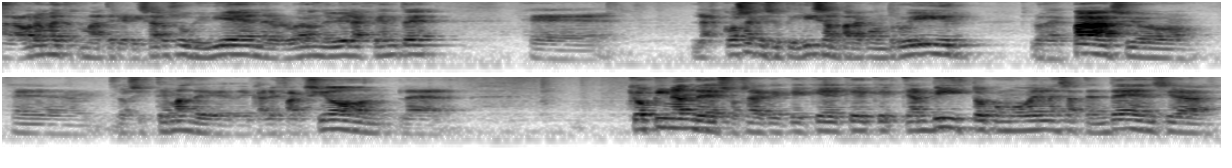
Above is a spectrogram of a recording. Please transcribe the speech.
a la hora de materializar su vivienda, el lugar donde vive la gente, eh, las cosas que se utilizan para construir, los espacios. Eh, los sistemas de, calefacción, ¿qué opinan de eso? O sea, ¿qué, han visto? ¿Cómo ven esas tendencias?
